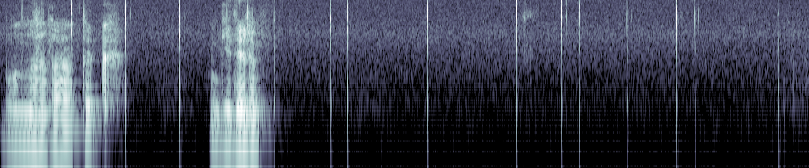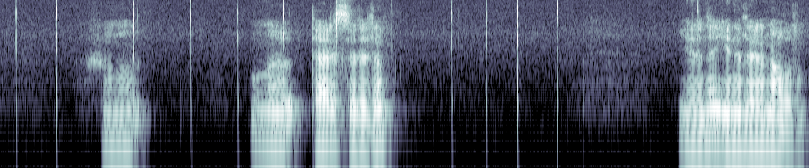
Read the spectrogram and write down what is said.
Bunlarla artık gidelim. Şunu bunları ters edelim. yerine yenilerini alalım.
